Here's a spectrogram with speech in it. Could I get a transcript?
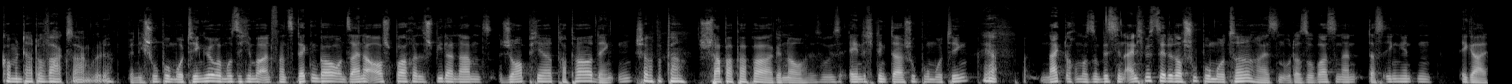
Kommentator Wag sagen würde. Wenn ich Choupo-Moting höre, muss ich immer an Franz Beckenbauer und seine Aussprache des Spielernamens Jean-Pierre Papin denken. Chapapapa. Chapapapa, genau. So ist, ähnlich klingt da Choupo-Moting. Ja. Neigt auch immer so ein bisschen, eigentlich müsste der doch Choupo-Motin heißen oder sowas und dann das Ing hinten, egal.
